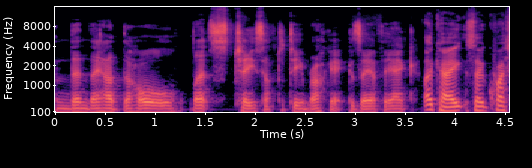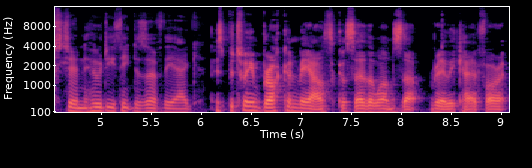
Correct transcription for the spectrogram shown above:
And then they had the whole let's chase after Team Rocket because they have the egg. Okay, so question: Who do you think deserved the egg? It's between Brock and Meowth because they're the ones that really cared for it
